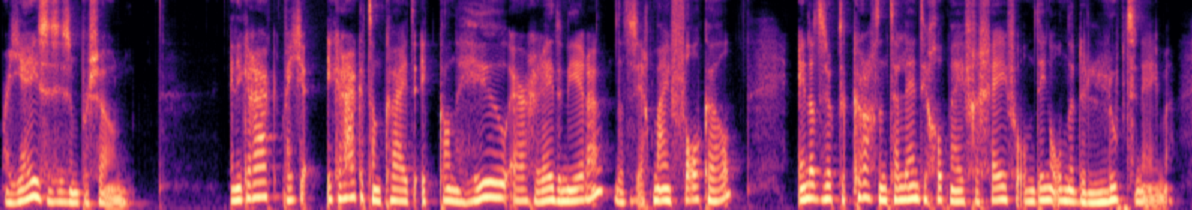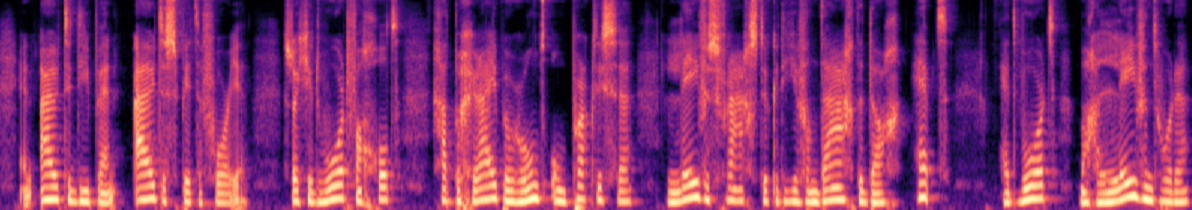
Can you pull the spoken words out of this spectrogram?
Maar Jezus is een persoon. En ik raak, weet je, ik raak het dan kwijt. Ik kan heel erg redeneren. Dat is echt mijn valkuil. En dat is ook de kracht en talent die God me heeft gegeven om dingen onder de loep te nemen. En uit te diepen en uit te spitten voor je. Zodat je het woord van God gaat begrijpen rondom praktische levensvraagstukken die je vandaag de dag hebt. Het woord mag levend worden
